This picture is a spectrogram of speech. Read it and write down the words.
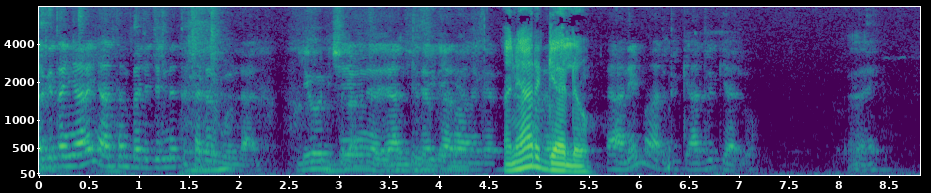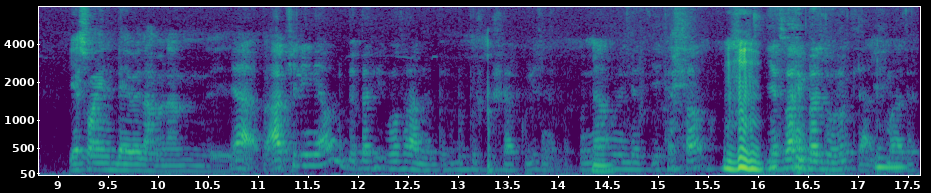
እርግጠኛ ነኝ አንተም በልጅነት ተደርጎልሃል። ሊሆን ይችላል እኔ አድርግ ያለው የሰው አይን እንዳይበላ ምናምን ያ አክቹሊ እኔ አሁን በፊት ወፍራም ነበር ቡሽ ቡሽ ያልኩ ልጅ ነበር። እና አሁን እንደዚህ የከፋው የሰው አይን በልቶ ነው ትላለች ማለት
